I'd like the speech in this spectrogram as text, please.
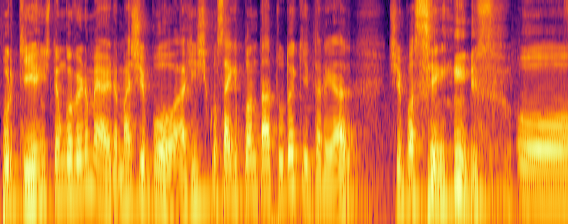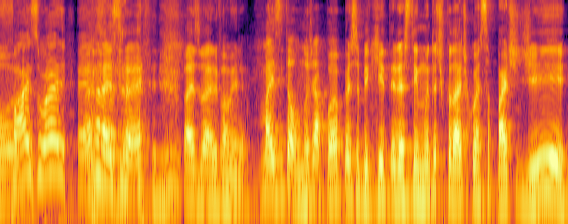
Porque a gente tem um governo merda. Mas, tipo, a gente gente consegue plantar tudo aqui, tá ligado? Tipo assim, o... Faz o L. É, Faz o L, faz o L, família. Mas então, no Japão eu percebi que eles têm muita dificuldade com essa parte de,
